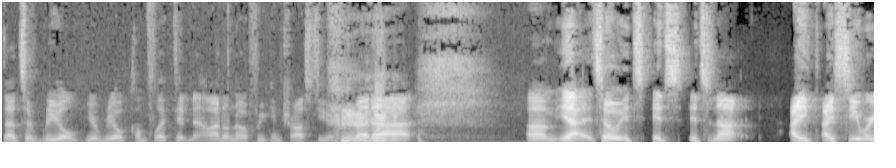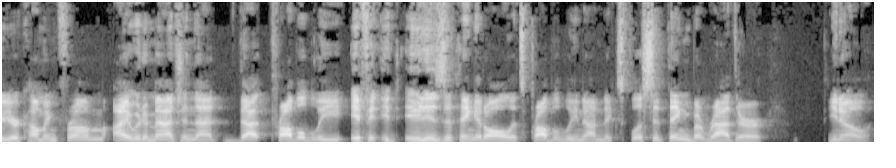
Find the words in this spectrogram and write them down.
That's a real. You're real conflicted now. I don't know if we can trust you, but uh, um, yeah. So it's it's it's not. I, I see where you're coming from. I would imagine that that probably, if it, it, it is a thing at all, it's probably not an explicit thing, but rather, you know,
